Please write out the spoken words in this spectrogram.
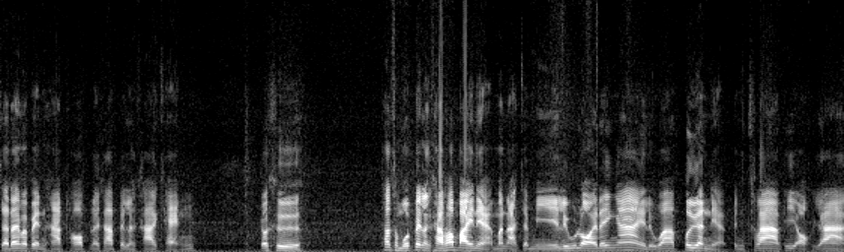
จะได้มาเป็นฮาร์ดท็อปนะครับเป็นหลังคาแข็ง ก็คือ ถ้าสมมติเป็นหลังคาผ้าใบเนี่ยมันอาจจะมีริ้วรอยได้ง่าย หรือว่าเปื้อนเนี่ยเป็นคราบที่ออกยาก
